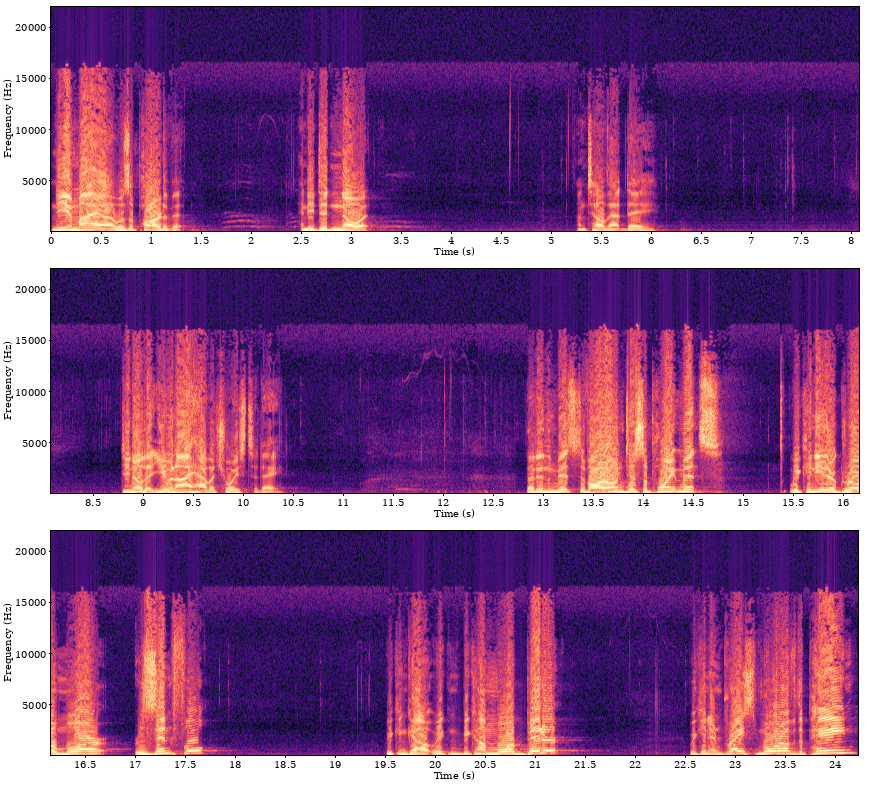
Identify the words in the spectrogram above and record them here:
Nehemiah was a part of it, and he didn't know it until that day. Do you know that you and I have a choice today? That in the midst of our own disappointments, we can either grow more resentful, we can, go, we can become more bitter, we can embrace more of the pain,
